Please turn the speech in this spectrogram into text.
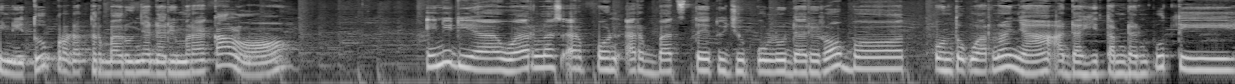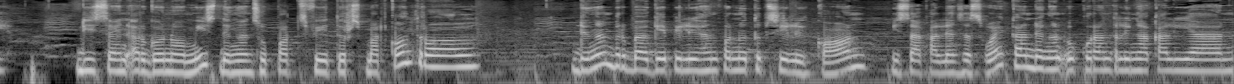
Ini tuh produk terbarunya dari mereka loh. Ini dia wireless earphone Airbuds T70 dari Robot. Untuk warnanya ada hitam dan putih. Desain ergonomis dengan support fitur smart control. Dengan berbagai pilihan penutup silikon, bisa kalian sesuaikan dengan ukuran telinga kalian.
